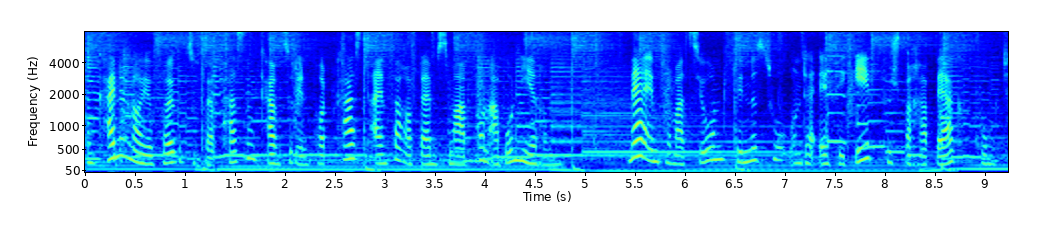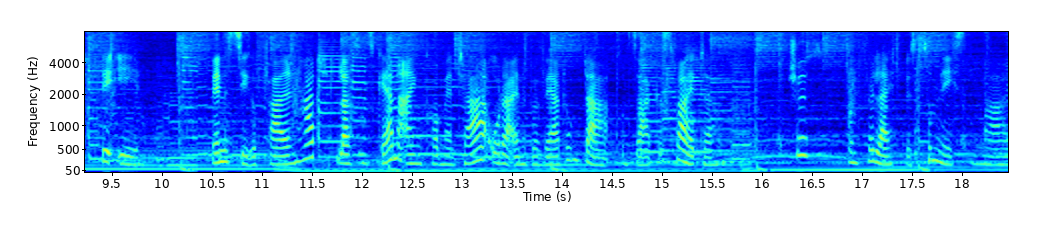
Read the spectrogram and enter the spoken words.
Um keine neue Folge zu verpassen, kannst du den Podcast einfach auf deinem Smartphone abonnieren. Mehr Informationen findest du unter fegfischbacherberg.de. Wenn es dir gefallen hat, lass uns gerne einen Kommentar oder eine Bewertung da und sag es weiter. Tschüss und vielleicht bis zum nächsten Mal.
